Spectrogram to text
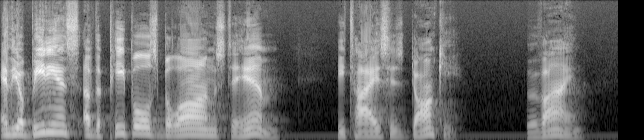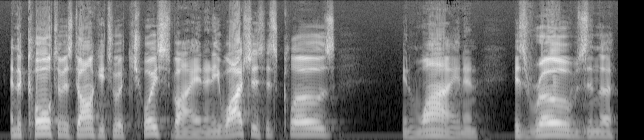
And the obedience of the peoples belongs to him. He ties his donkey to a vine, and the colt of his donkey to a choice vine, and he washes his clothes in wine, and his robes in the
